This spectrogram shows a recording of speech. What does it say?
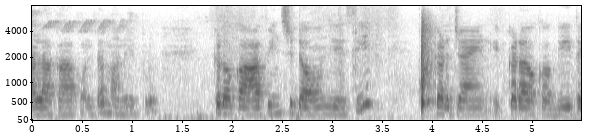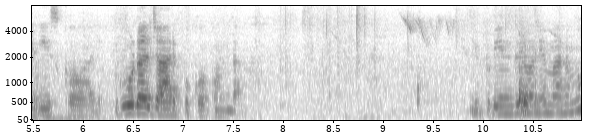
అలా కాకుండా మనం ఇప్పుడు ఇక్కడ ఒక హాఫ్ ఇంచ్ డౌన్ చేసి ఇక్కడ జాయింట్ ఇక్కడ ఒక గీత గీసుకోవాలి గూడలు జారిపోకోకుండా. ఇప్పుడు ఇందులోనే మనము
